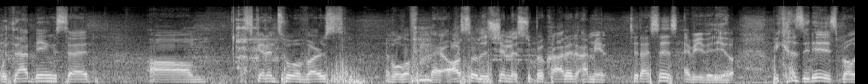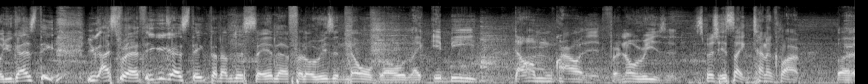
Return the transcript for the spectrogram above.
with that being said, um, let's get into a verse and we'll go from there. Also, this gym is super crowded. I mean, did I say this every video? Because it is, bro. You guys think you I swear, I think you guys think that I'm just saying that for no reason. No, bro. Like it be dumb crowded for no reason. Especially it's like 10 o'clock, but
